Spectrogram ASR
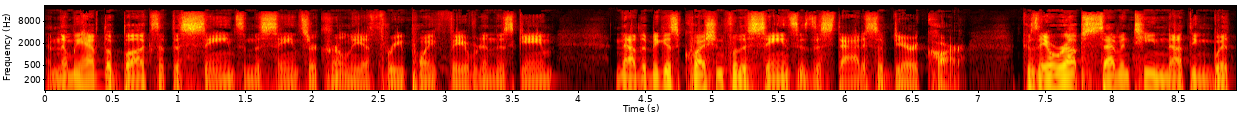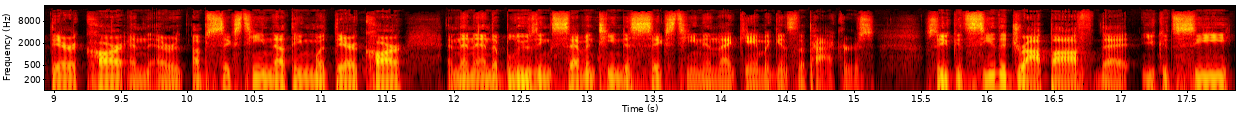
And then we have the Bucks at the Saints, and the Saints are currently a three point favorite in this game. Now the biggest question for the Saints is the status of Derek Carr because they were up 17 nothing with their Carr and up 16 nothing with their Carr and then end up losing 17 to 16 in that game against the Packers. So you could see the drop off that you could see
